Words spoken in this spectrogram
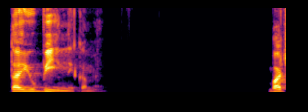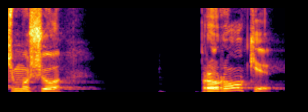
та й убійниками. Бачимо, що пророки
